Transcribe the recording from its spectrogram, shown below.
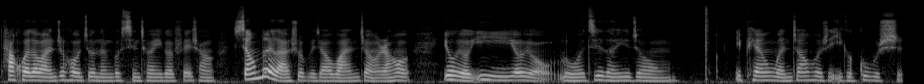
他回答完之后，就能够形成一个非常相对来说比较完整，然后又有意义又有逻辑的一种一篇文章或者是一个故事。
